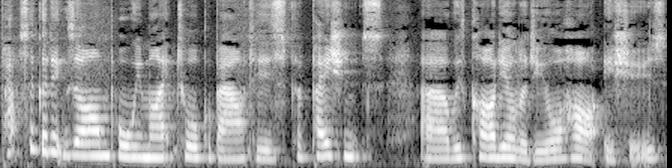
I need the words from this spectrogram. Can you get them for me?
perhaps a good example we might talk about is for patients uh, with cardiology or heart issues,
